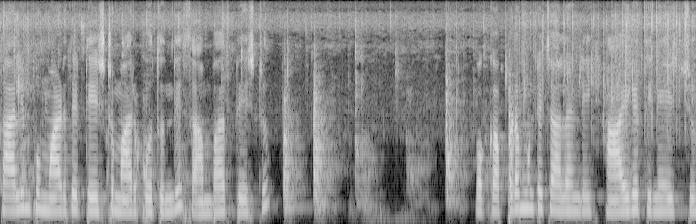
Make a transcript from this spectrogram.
తాలింపు మాడితే టేస్ట్ మారిపోతుంది సాంబార్ టేస్ట్. ఒక అప్పడం ఉంటే చాలండి హాయిగా తినేయచ్చు.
